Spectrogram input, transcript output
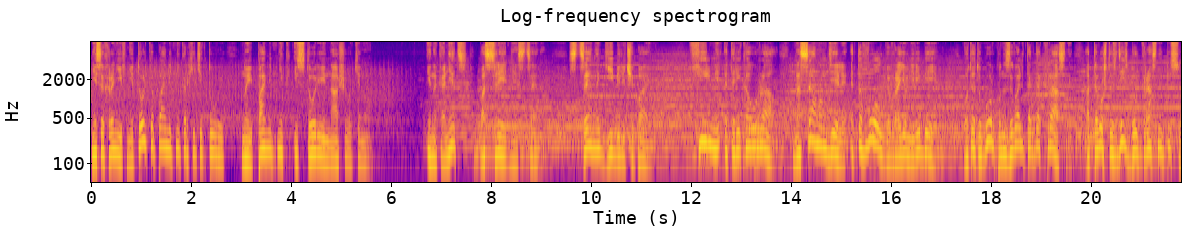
не сохранив не только памятник архитектуры, но и памятник истории нашего кино. И, наконец, последняя сцена. Сцена гибели Чапаева. В фильме это река Урал. На самом деле это Волга в районе Ребеева. Вот эту горку называли тогда Красной, от того, что здесь был красный песок.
